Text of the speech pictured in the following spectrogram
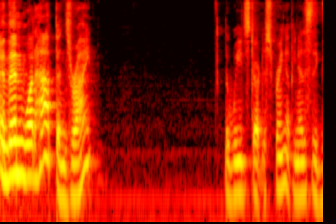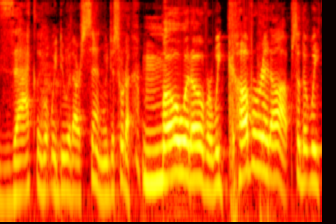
And then what happens, right? The weeds start to spring up. You know, this is exactly what we do with our sin. We just sort of mow it over. We cover it up so that we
